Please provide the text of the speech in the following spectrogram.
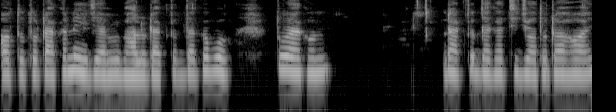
অত তো টাকা নেই যে আমি ভালো ডাক্তার দেখাবো। তো এখন ডাক্তার দেখাচ্ছি যতটা হয়।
